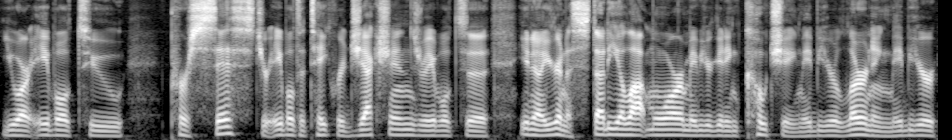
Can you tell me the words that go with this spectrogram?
You are able to persist, you're able to take rejections, you're able to, you know, you're going to study a lot more, maybe you're getting coaching, maybe you're learning, maybe you're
